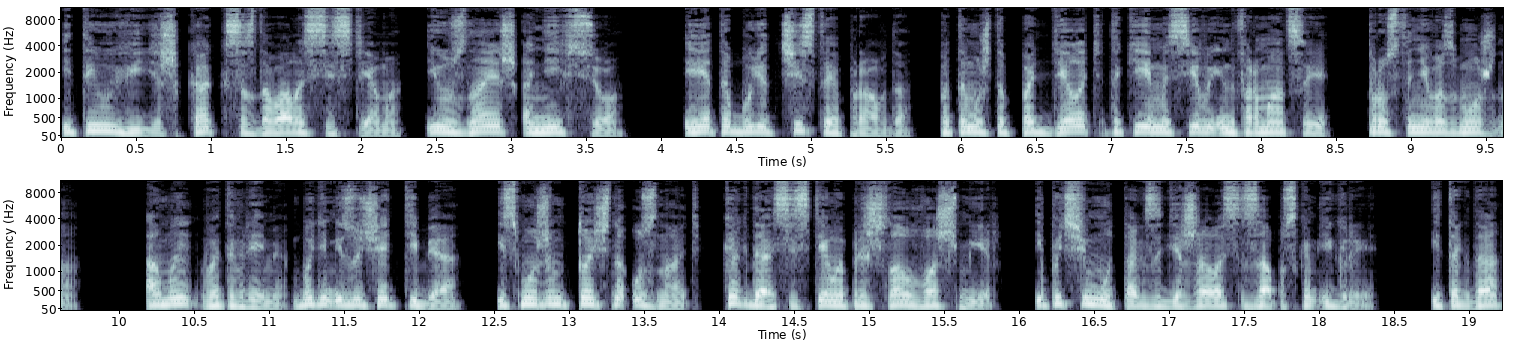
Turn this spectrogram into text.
и ты увидишь, как создавалась система, и узнаешь о ней все. И это будет чистая правда, потому что подделать такие массивы информации просто невозможно. А мы в это время будем изучать тебя и сможем точно узнать, когда система пришла в ваш мир и почему так задержалась с запуском игры. И тогда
